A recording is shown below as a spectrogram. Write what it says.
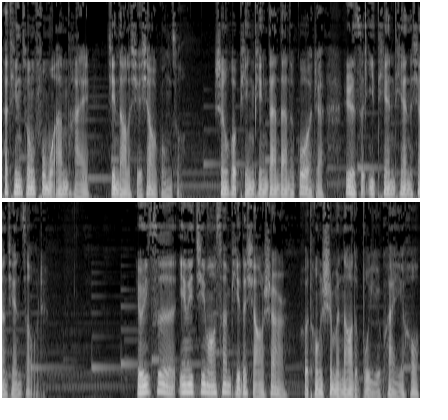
他听从父母安排进到了学校工作，生活平平淡淡的过着，日子一天天的向前走着。有一次因为鸡毛蒜皮的小事儿。和同事们闹得不愉快以后，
